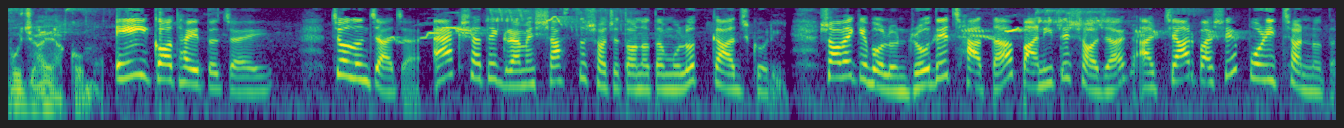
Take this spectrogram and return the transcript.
বুঝাইয়া কম এই কথাই তো চাই। চলুন চাচা একসাথে গ্রামের স্বাস্থ্য সচেতনতামূলক কাজ করি। সবাইকে বলুন, রোদে ছাতা, পানিতে সজাগ, আর চারপাশে পরিচ্ছন্নতা।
